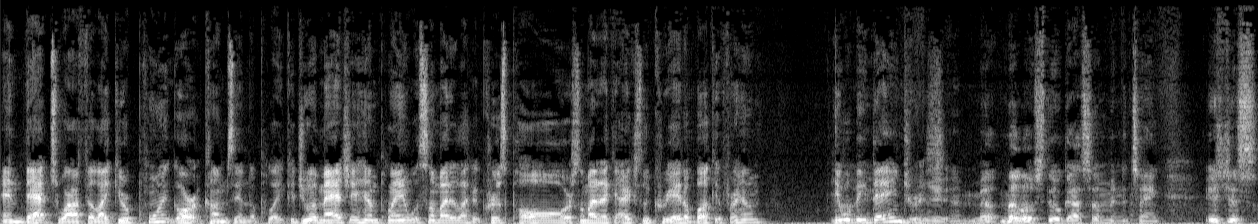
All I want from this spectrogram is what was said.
And that's where I feel like your point guard comes into play. Could you imagine him playing with somebody like a Chris Paul or somebody that could actually create a bucket for him? He would be Nah, dangerous. Yeah, Mel- Melo still got something in the tank. It's just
